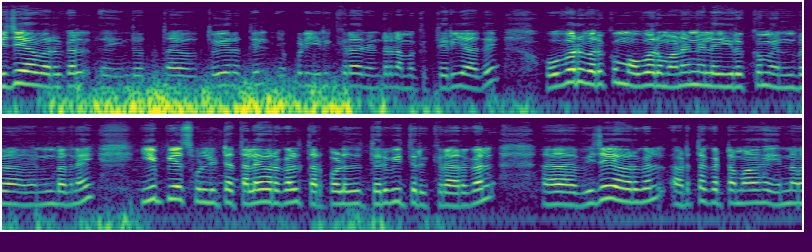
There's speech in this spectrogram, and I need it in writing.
விஜய் அவர்கள் இந்த துயரத்தில் எப்படி இருக்கிறார் என்று நமக்கு தெரியாது. ஒவ்வொருவருக்கும் ஒவ்வொரு மனநிலை இருக்கும் என்ப என்பதனை இபிஎஸ் உள்ளிட்ட தலைவர்கள் தற்பொழுது தெரிவித்திருக்கிறார்கள். விஜய் அவர்கள் அடுத்த கட்டமாக என்ன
